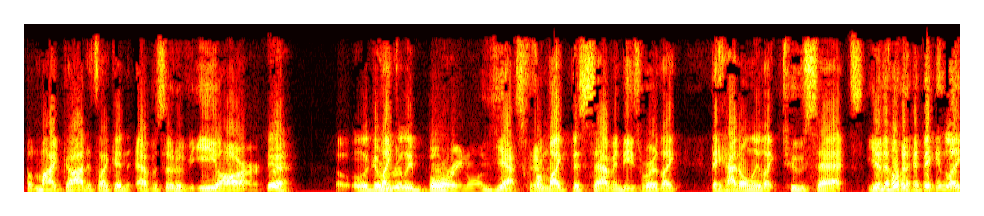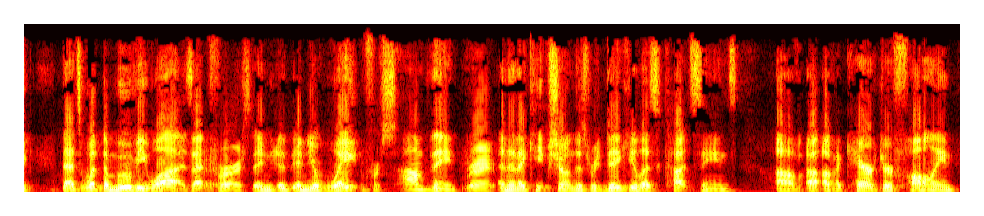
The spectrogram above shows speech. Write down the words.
but my God, it's like an episode of ER. yeah, like a Like- really boring one. Yes, Yeah. from like the seventies where like they had only like two sets. You know what I mean? Like that's what the movie was at first, and and you're waiting for something, Right. And then they keep showing this ridiculous cutscenes of uh, of a character falling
